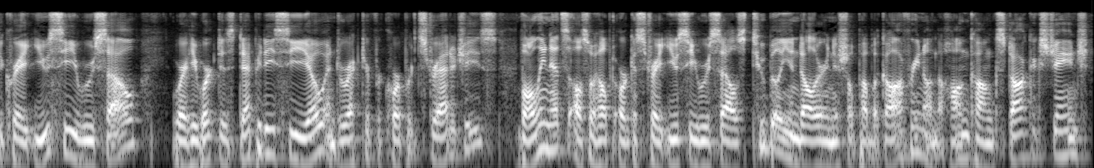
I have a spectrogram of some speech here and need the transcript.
to create UC Rusal, where he worked as deputy CEO and director for corporate strategies. Volynets also helped orchestrate UC Rusal's $2 billion initial public offering on the Hong Kong Stock Exchange.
